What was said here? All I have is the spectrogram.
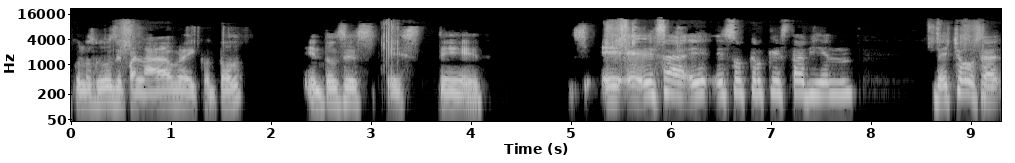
con los juegos de palabra y con todo. Entonces, este, eh, eh, esa, eh, eso creo que está bien. De hecho, o sea,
